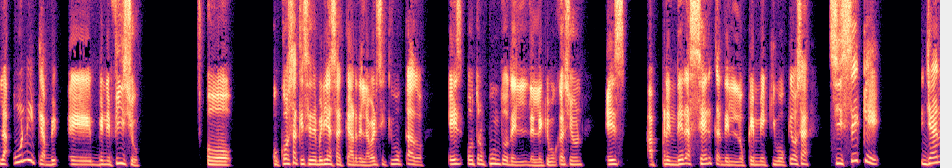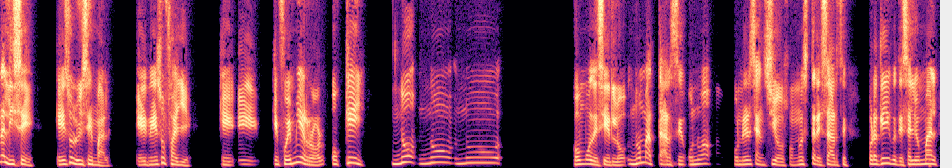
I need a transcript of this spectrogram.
La única eh, beneficio o, o cosa que se debería sacar del haberse equivocado es otro punto de la equivocación, es aprender acerca de lo que me equivoqué. O sea, si sé que ya analicé que eso lo hice mal, en eso fallé, que, eh, que fue mi error, ok, no, no, no, ¿cómo decirlo? No matarse o no ponerse ansioso, no estresarse por aquello que te salió mal.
